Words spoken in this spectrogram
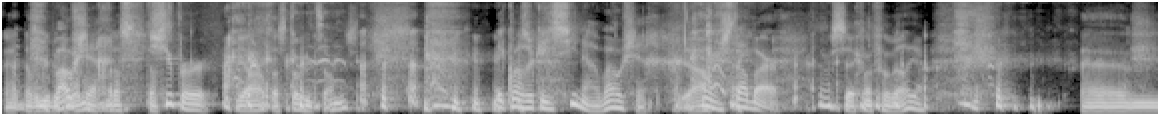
eh, dat we niet hebben Wauw, gewonnen, zeg. maar dat is, dat is- Super. Ja, dat is toch iets anders. Ik was ook in China, wauw zeg. Ja. Onvoorstelbaar. Zeg maar voor wel, ja. Ehm,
